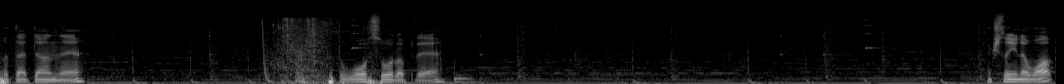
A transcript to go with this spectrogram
Put that down there. Put the War Sword up there. Actually, you know what?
